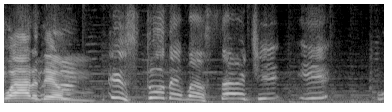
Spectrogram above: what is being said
Aguardem. Estudem bastante e um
